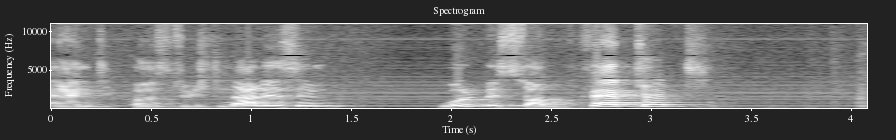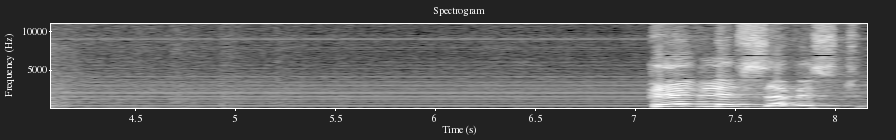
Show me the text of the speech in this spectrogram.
and constitutionalism will be subverted paid lip service to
